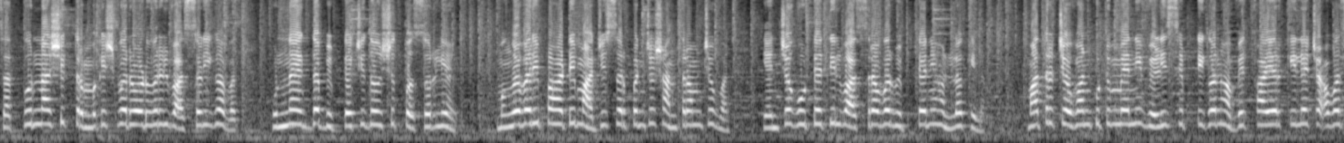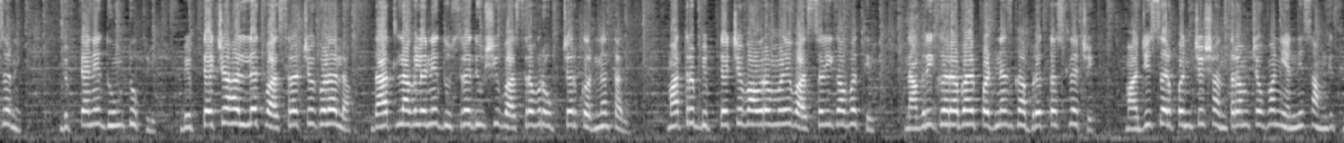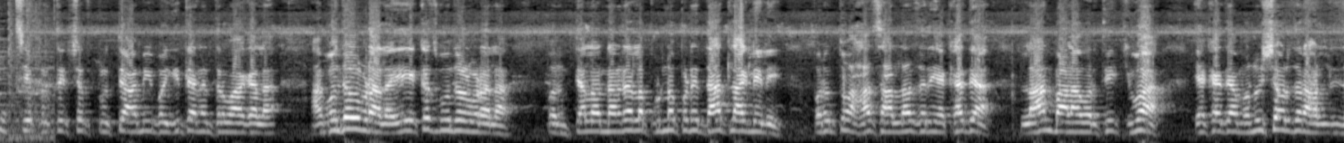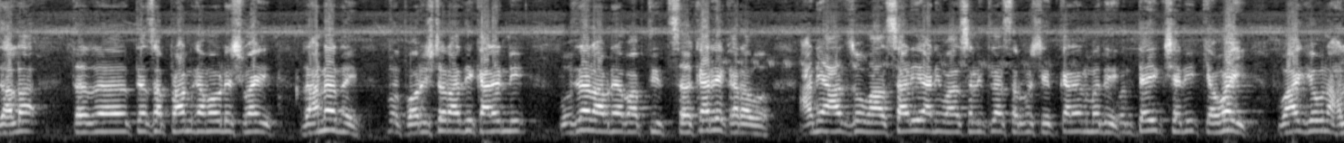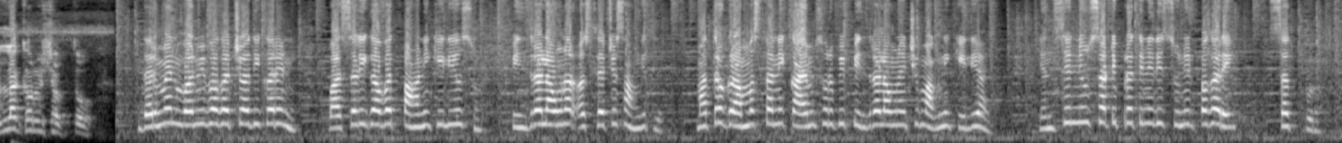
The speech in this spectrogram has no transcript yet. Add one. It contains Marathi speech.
सातपूर नाशिक त्र्यंबकेश्वर रोडवरील वासळी गावात पुन्हा एकदा बिबट्याची दहशत पसरली आहे. मंगळवारी पहाटे माजी सरपंच शांताराम चव्हाण यांच्या गोठ्यातील वासरावर बिबट्याने हल्ला केला. मात्र चव्हाण कुटुंबियांनी वेळी सेफ्टी गन हवेत फायर केल्याच्या आवाजाने बिबट्याने धूम ठोकली. बिबट्याच्या हल्ल्यात वासराच्या गळाला दात लागल्याने दुसऱ्या दिवशी वासरावर उपचार करण्यात आले. मात्र बिबट्याच्या वावरामुळे वासळी गावातील नागरिक घराबाहेर पडण्यास घाबरत असल्याचे माजी सरपंच शांताराम चव्हाण यांनी सांगितले. प्रत्यक्षात कृत्य आम्ही बघितल्यानंतर वाघाला गोंधळ उडाला एकच गोंधळ उडाला. पण त्याला नरड्याला पूर्णपणे दात लागलेले. परंतु हा हल्ला जर एखाद्या लहान बाळावरती किंवा एखाद्या मनुष्यावर जर हल्ली झाला तर त्याचा प्राण गमावल्याशिवाय राहणार नाही. फॉरेस्टर अधिकाऱ्यांनी मोजऱ्या लावण्याबाबतीत सहकार्य करावं. आणि आज जो वासाळी आणि वासाळीतल्या सर्व शेतकऱ्यांमध्ये कोणत्याही क्षणी केव्हाही वाघ घेऊन हल्ला करू शकतो. दरम्यान वन विभागाच्या अधिकाऱ्यांनी वासळी गावात पाहणी केली असून पिंजरा लावणार असल्याचे सांगितले. मात्र ग्रामस्थांनी कायमस्वरूपी पिंजरा लावण्याची मागणी केली आहे. एनसीएन न्यूजसाठी प्रतिनिधी सुनील पगारे सतपूर.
